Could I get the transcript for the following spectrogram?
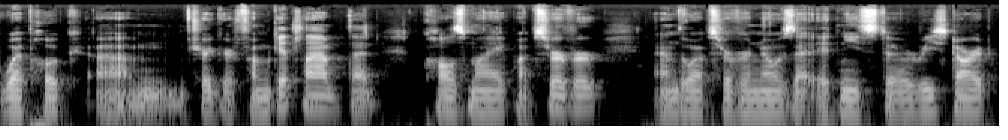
webhook um, triggered from GitLab that calls my web server, and the web server knows that it needs to restart.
